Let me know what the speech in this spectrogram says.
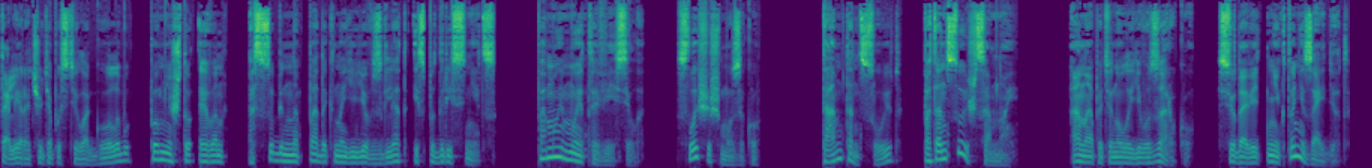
Талера чуть опустила голову, помня, что Эван особенно падок на ее взгляд из-под ресниц. По-моему, это весело. Слышишь музыку? Там танцуют. Потанцуешь со мной? Она потянула его за руку. Сюда ведь никто не зайдет.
